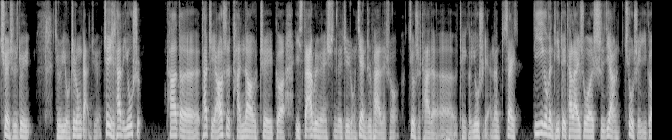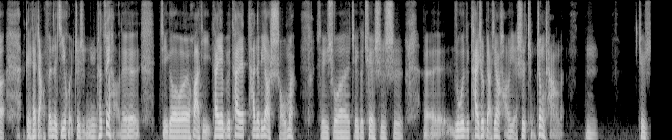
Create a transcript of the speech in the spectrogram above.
确实对，就是有这种感觉，这是他的优势。他的他只要是谈到这个 Establishment 的这种建制派的时候，就是他的这个优势点。那在第一个问题对他来说，实际上就是一个给他涨分的机会，这是他最好的这个话题。他也他也谈的比较熟嘛，所以说这个确实是，呃，如果开始表现好，也是挺正常的。嗯，就是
